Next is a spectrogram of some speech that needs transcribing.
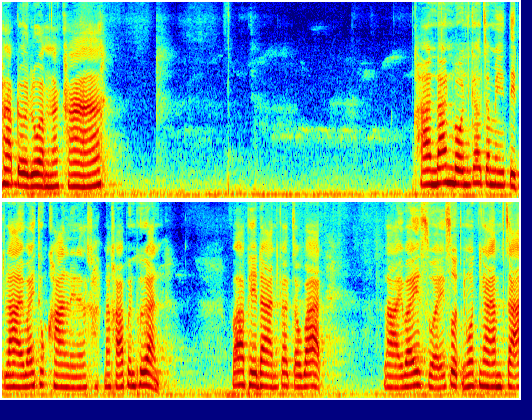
ภาพโดยรวมนะคะ คานด้านบนก็จะมีติดลายไว้ทุกคานเลยนะคะนะคะเพื่อนๆ ว่าเพดานก็จะวาดลายไว้สวยสดงดงามจ้า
